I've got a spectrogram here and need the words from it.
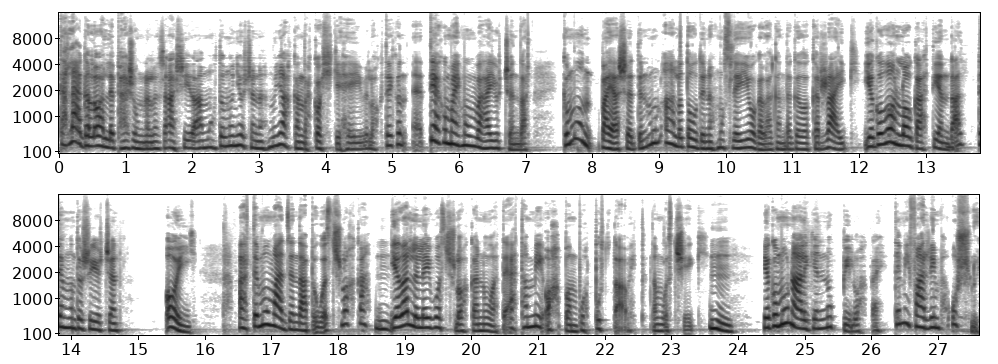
Tällä alle personilla se asia, mutta mun jutsen, mun jahkanta koski heivilok. Tiedä, kun mä mun vähän jutsen täällä. Kun mun pajaseten, mun aalo toutena musle jogalakanta galokka raik. Ja kun on loga tiendal, te mun tosi jutsen, oi. Että mun madzen tappe vuositlohka. Mm. Ja tälle lei vuositlohka nuote, että mi ohpan puh pustaavit, tämän vuositsheki. Mm. Ja kun mun alikin nuppiluokkai, te mi farrim Oslui.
